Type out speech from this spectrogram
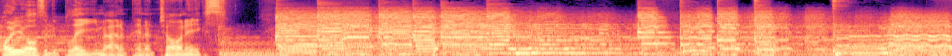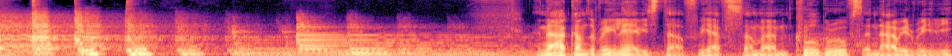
Or you also could play E minor pentatonics. Now comes the really heavy stuff. We have some um, cool grooves, and now we're really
